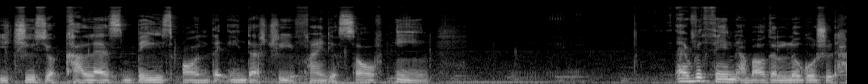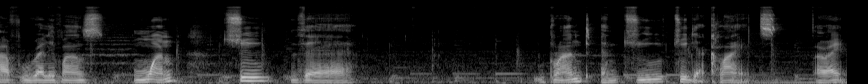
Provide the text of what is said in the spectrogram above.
you choose your colors based on the industry you find yourself in. Everything about the logo should have relevance one to the brand and two to their clients all right?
